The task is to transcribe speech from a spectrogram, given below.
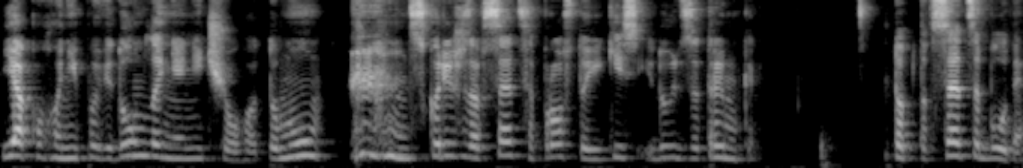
якого ні повідомлення, нічого. Тому, скоріш за все, це просто якісь ідуть затримки. Тобто, все це буде.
